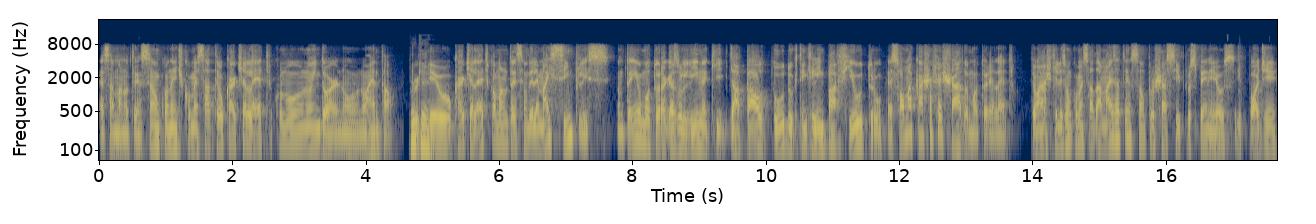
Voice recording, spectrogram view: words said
essa manutenção quando a gente começar a ter o kart elétrico no, no indoor, no, no rental. Por Porque o kart elétrico, a manutenção dele é mais simples. Não tem o motor a gasolina que dá pau tudo, que tem que limpar filtro. É só uma caixa fechada o motor elétrico. Então acho que eles vão começar a dar mais atenção para o chassi e para os pneus e pode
